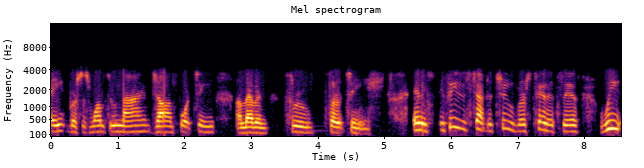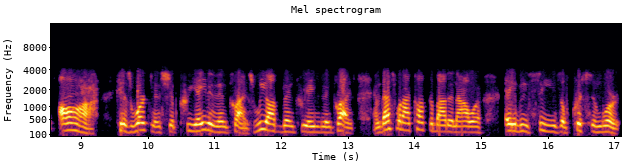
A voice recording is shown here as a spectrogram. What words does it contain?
8, verses 1 through 9, John 14, 11 through 13. In Ephesians chapter 2, verse 10, it says, We are his workmanship created in Christ. We have been created in Christ. And that's what I talked about in our ABCs of Christian work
